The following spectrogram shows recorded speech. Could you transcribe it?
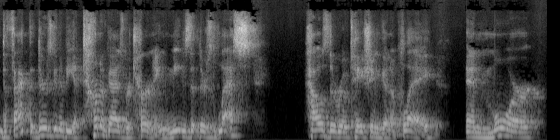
the fact that there's going to be a ton of guys returning means that there's less how's the rotation going to play and more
